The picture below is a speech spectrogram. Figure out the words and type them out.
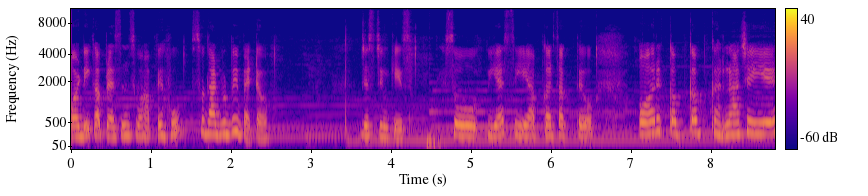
बॉडी का प्रेजेंस वहाँ पे हो so that would be better just in case so yes ये आप कर सकते हो। और कब कब करना चाहिए?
